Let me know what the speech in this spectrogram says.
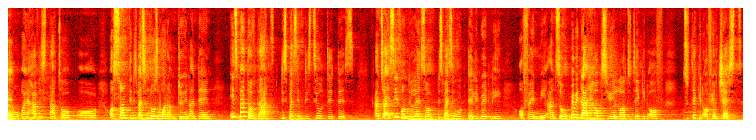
or I have a startup, or, or something. This person knows what I'm doing. And then, in spite of that, this person still did this. And so I see from the lens of this person will deliberately offend me. And so maybe that helps you a lot to take it off, to take it off your chest,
